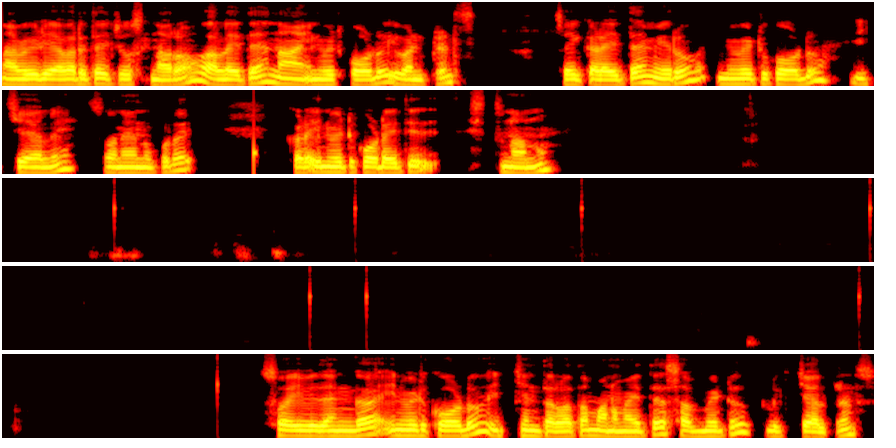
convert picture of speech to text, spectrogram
నా వీడియో ఎవరైతే చూస్తున్నారో వాళ్ళైతే నా ఇన్విట్ కోడ్ ఇవ్వండి ఫ్రెండ్స్ సో ఇక్కడైతే మీరు ఇన్విట్ కోడ్ ఇచ్చేయాలి. సో నేను కూడా ఇక్కడ ఇన్విట్ కోడ్ అయితే ఇస్తున్నాను. సో ఈ విధంగా ఇన్విట్ కోడ్ ఇచ్చిన తర్వాత మనం అయితే సబ్మిట్ క్లిక్ చేయాలి ఫ్రెండ్స్.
